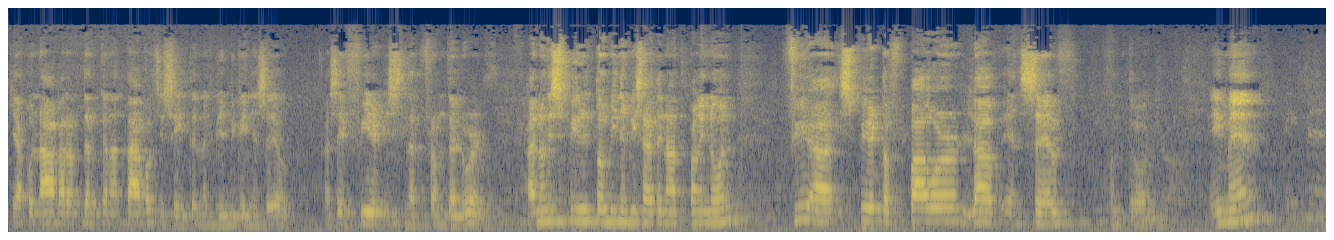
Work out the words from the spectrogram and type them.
Kaya kung nakakaramdam ka ng takot, si Satan nagbibigay niya sa'yo. Kasi fear is not from the Lord. Anong espiritu ang binibigay sa atin ng Panginoon? Fear, uh, spirit of power, love, and self-control. Amen? Amen?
